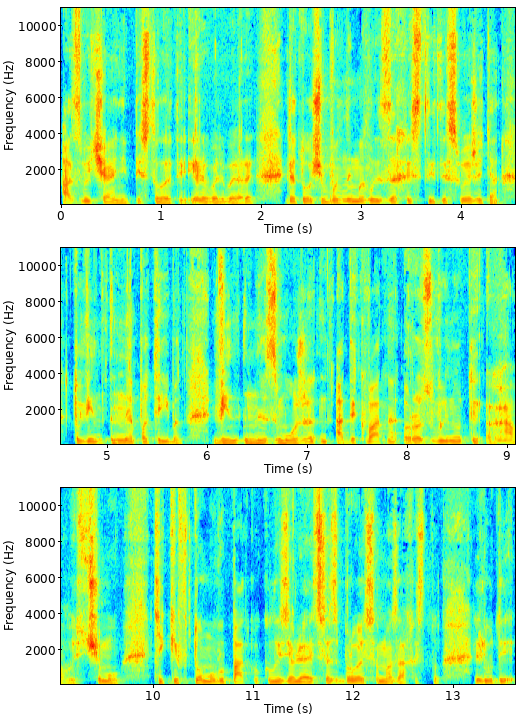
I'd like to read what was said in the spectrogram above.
а звичайні пістолети і револьвери, для того, щоб вони могли захистити своє життя, то він не потрібен. Він не зможе адекватно розвинути галузь. Чому тільки в тому випадку, коли з'являється зброя самозахисту, люди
